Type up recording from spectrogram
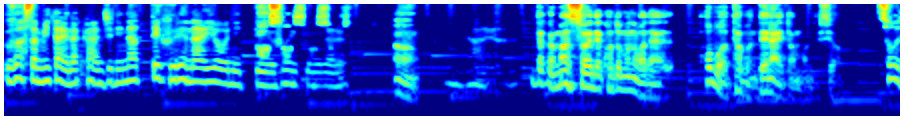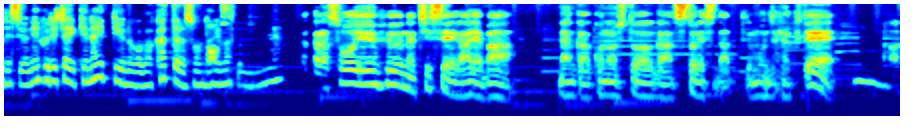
噂みたいな感じになって触れないようにっていう雰囲気になる。うん。だからまずそれで子供の話題、ほぼ多分出ないと思うんですよ。そうですよね。触れちゃいけないっていうのが分かったらそうなりますもんね。だからそういうふうな知性があれば、なんかこの人がストレスだっていうもんじゃなくて、うん、あ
